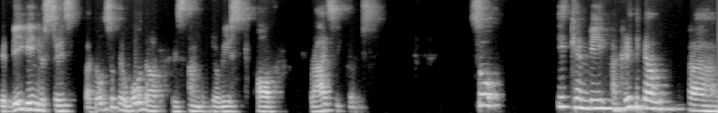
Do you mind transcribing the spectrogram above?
the big industries, but also the water is under the risk of rising costs. So it can be a critical, uh,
